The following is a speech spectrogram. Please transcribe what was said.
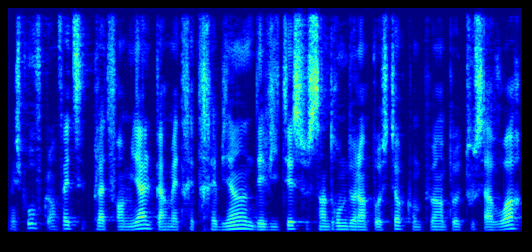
Mais je trouve qu'en fait, cette plateforme IA, permettrait très bien d'éviter ce syndrome de l'imposteur qu'on peut un peu tous avoir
